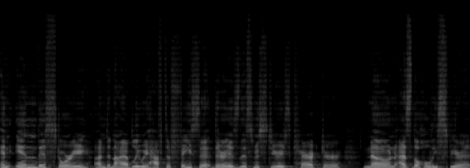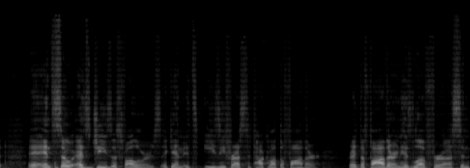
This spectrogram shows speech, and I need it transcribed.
And in this story, undeniably, we have to face it, there is this mysterious character known as the Holy Spirit. And so, as Jesus followers, again, it's easy for us to talk about the Father right? The Father and his love for us. And,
